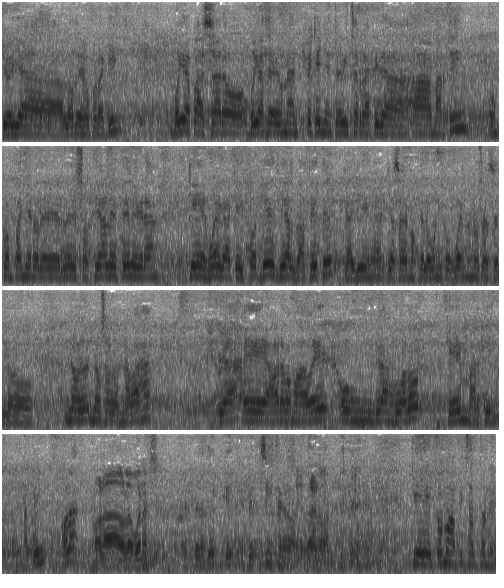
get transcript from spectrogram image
yo ya lo dejo por aquí. Voy a pasar, voy a hacer una pequeña entrevista rápida a Martín, un compañero de redes sociales, Telegram, que juega K-Sport desde Albacete, que allí ya sabemos que lo único bueno no se hacen no, no son las navajas. Ya, eh, ahora vamos a ver un gran jugador que es Martín. Martín, hola. Hola, hola, buenas. Espérate, que, sí, está grabando. Está grabando. ¿Qué- ¿Cómo has visto el torneo?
